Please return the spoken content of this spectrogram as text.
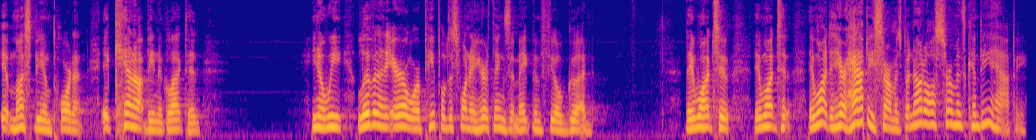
it must be important. It cannot be neglected. You know, we live in an era where people just want to hear things that make them feel good. They want to, they want to, they want to hear happy sermons, but not all sermons can be happy.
